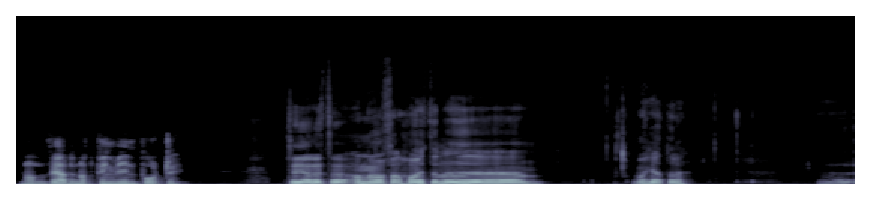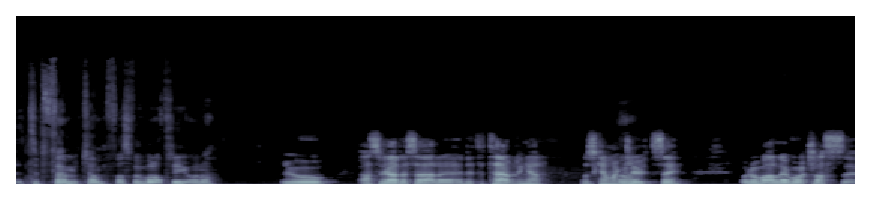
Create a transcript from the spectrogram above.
någon, vi hade något pingvinparty. Det är lite, ja men vad fan, har inte ni eh, Vad heter det? Eh, Typ femkamp fast för bara treorna. Jo, alltså vi hade så här eh, lite tävlingar. Och så kan man klä ut sig. Och då var alla i vår klass eh,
